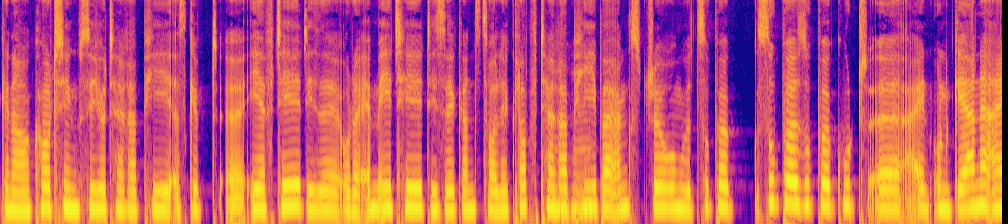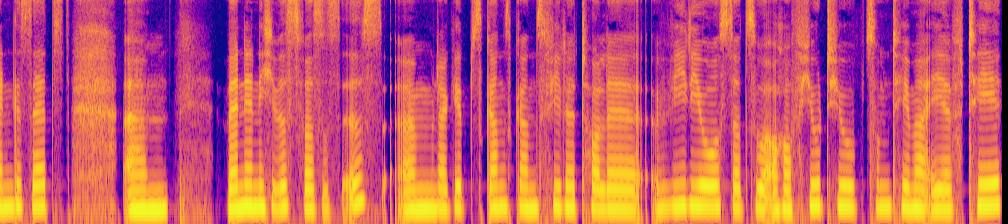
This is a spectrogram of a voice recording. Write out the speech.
Genau, Coaching, Psychotherapie. Es gibt äh, EFT, diese oder MET, diese ganz tolle Klopftherapie mhm. bei Angststörungen wird super, super, super gut äh, ein und gerne eingesetzt. Ähm, wenn ihr nicht wisst, was es ist, ähm, da gibt's ganz, ganz viele tolle Videos dazu, auch auf YouTube zum Thema EFT.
